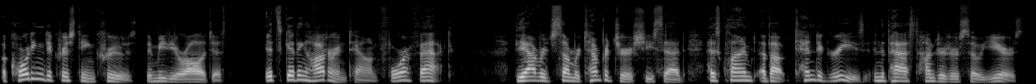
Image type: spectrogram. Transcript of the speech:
according to Christine Cruz, the meteorologist, it's getting hotter in town for a fact. The average summer temperature, she said, has climbed about 10 degrees in the past hundred or so years.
